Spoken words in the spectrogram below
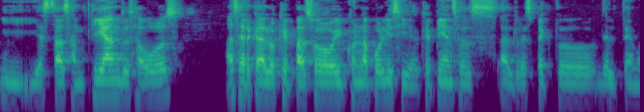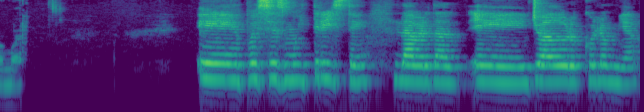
y, y, estás ampliando esa voz acerca de lo que pasó hoy con la policía. ¿Qué piensas al respecto del tema, Mar? Eh, pues es muy triste, la verdad. Eh, yo adoro Colombia,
